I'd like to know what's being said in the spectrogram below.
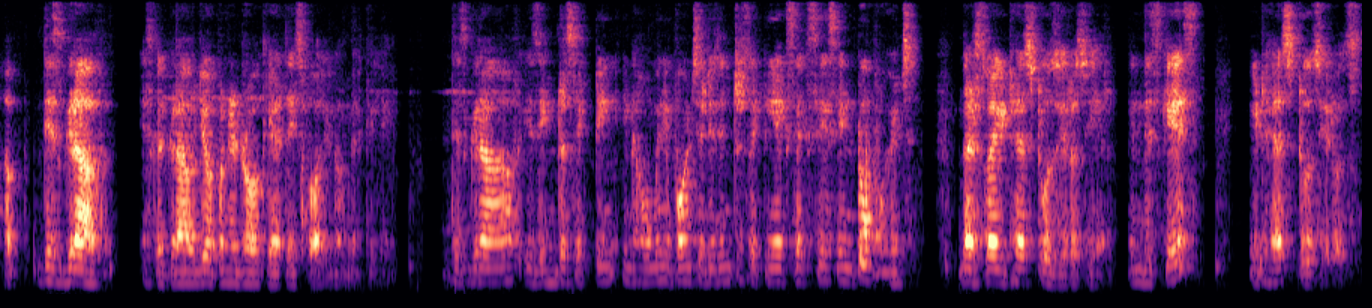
अब दिस ग्राफ इसका ग्राफ जो अपन ने ड्रॉ किया था इस पॉलिनोमियल के लिए this graph is intersecting in how many points it is intersecting x axis in two points that's why it has two zeros here. In this case, it has two zeros.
